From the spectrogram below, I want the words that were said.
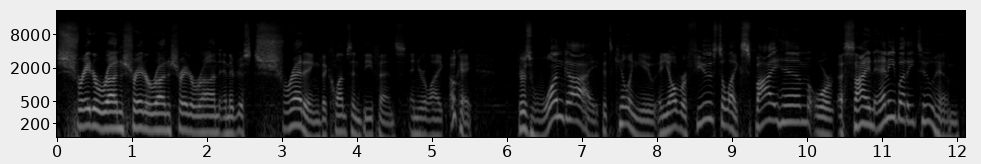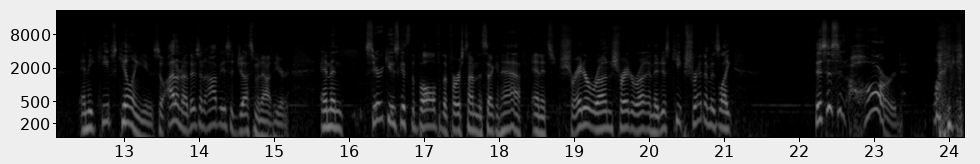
Shrader run, Shrader run, Shrader run, and they're just shredding the Clemson defense. And you're like, okay, there's one guy that's killing you, and y'all refuse to like spy him or assign anybody to him, and he keeps killing you. So I don't know. There's an obvious adjustment out here. And then Syracuse gets the ball for the first time in the second half, and it's Shrader run, Shrader run, and they just keep shredding him. It's like this isn't hard. Like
